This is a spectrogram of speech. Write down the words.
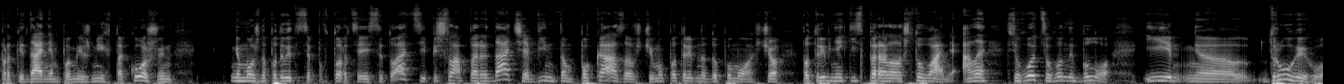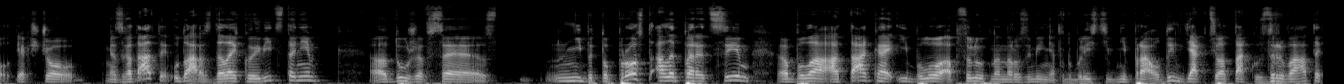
прокиданням поміж ніг, також він. Можна подивитися повтор цієї ситуації. Пішла передача, він там показував, що йому потрібна допомога, що потрібні якісь перелаштування, але всього цього не було. І е, другий гол, якщо згадати, удар з далекої відстані, е, дуже все нібито просто, але перед цим е, була атака, і було абсолютно нерозуміння футболістів Дніпра 1 як цю атаку зривати,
